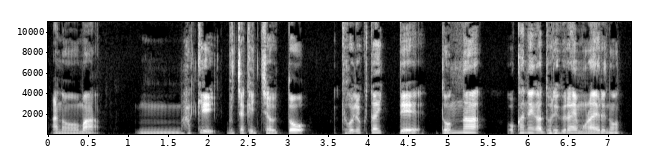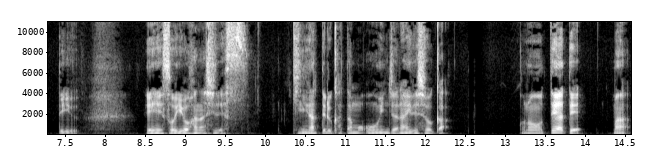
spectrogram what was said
あのーまあ、うん、はっきりぶっちゃけ言っちゃうと、協力隊ってどんなお金がどれぐらいもらえるのっていう、えーそういうお話です。気になってる方も多いんじゃないでしょうか。この手当、まあ、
